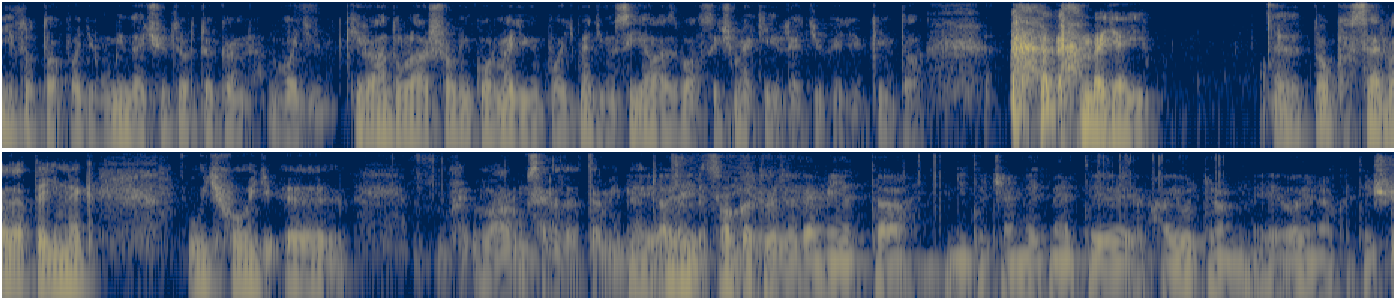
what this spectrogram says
Nyitottak vagyunk minden csütörtökön, vagy kirándulásra, amikor megyünk, vagy megyünk színházba, azt is meghirdetjük egyébként a megyei tagszervezeteinek, úgyhogy várunk szeretettel mindenkit. Azért hallgatózok emiatt a nyitottság miatt, mert ha jól tudom, olyanokat is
